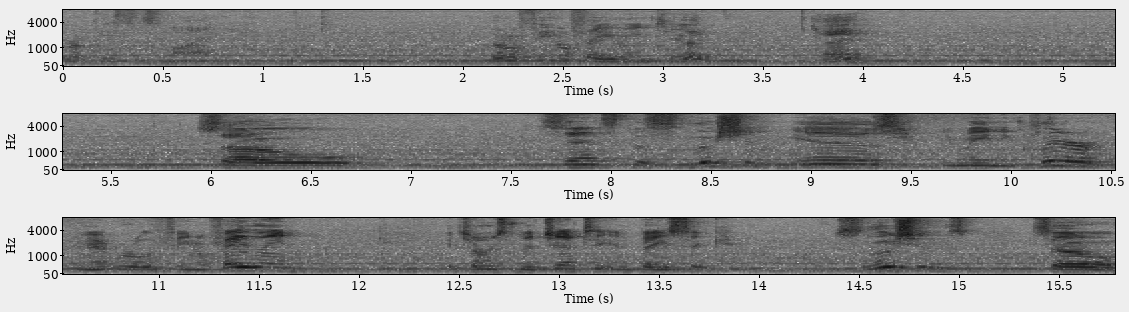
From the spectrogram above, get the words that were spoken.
or at least it's mine. A little phenolphthalein to it. Okay. So Since the solution is remaining clear, remember with phenolphthalein, it turns magenta in basic solutions. So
